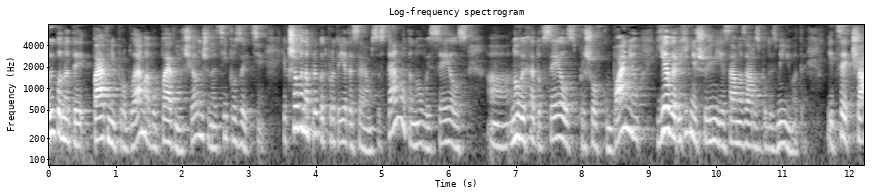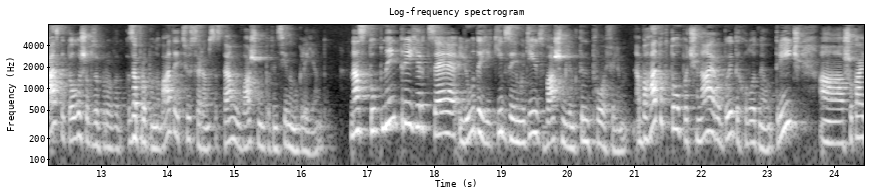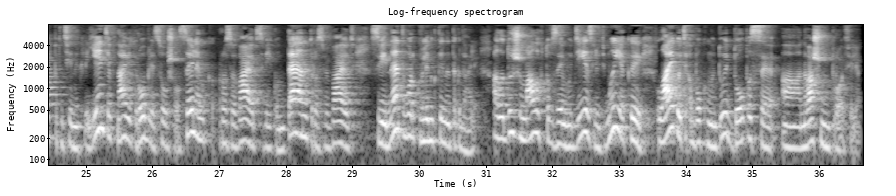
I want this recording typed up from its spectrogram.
Виконати певні проблеми або певні челенджі на цій позиції. Якщо ви, наприклад, продаєте crm систему та новий sales, новий head of sales прийшов в компанію, є вирогідність, що він її саме зараз буде змінювати. І це час для того, щоб запропонувати цю crm систему вашому потенційному клієнту. Наступний тригер це люди, які взаємодіють з вашим LinkedIn профілем. Багато хто починає робити холодний аутріч, шукають потенційних клієнтів, навіть роблять social selling, розвивають свій контент, розвивають свій нетворк в LinkedIn і так далі. Але дуже мало хто взаємодіє з людьми, які лайкають або коментують дописи на вашому профілі.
